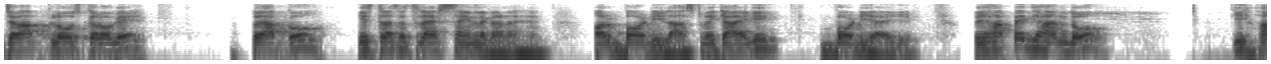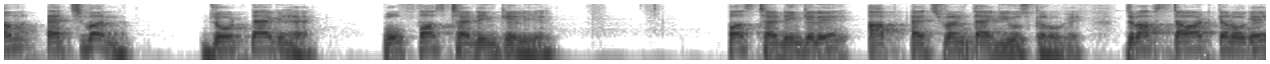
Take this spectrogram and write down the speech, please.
जब आप क्लोज करोगे तो आपको इस तरह से स्लैश साइन लगाना है और बॉडी लास्ट में क्या आएगी? बॉडी आएगी। तो यहाँ पे ध्यान दो कि हम H1 जो टैग है, वो फ़र्स्ट हेडिंग के लिए फ़र्स्ट हेडिंग के लिए आप H1 टैग यूज़ करोगे। जब आप स्टार्ट करोगे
